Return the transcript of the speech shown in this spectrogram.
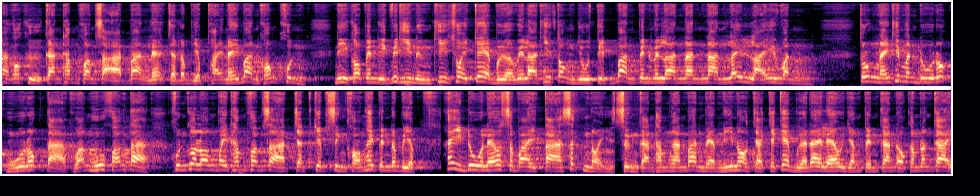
5 ก็คือการทำความสะอาดบ้านและจัดระเบียบภายในบ้านของคุณ นี่ก็เป็นอีกวิธีหนึ่งที่ช่วยแก้เบื่อเวลาที่ต้องอยู่ติดบ้านเป็นเวลานานๆหลายๆวัน ตรงไหนที่มันดูรกหูรกตาขวางหูขวางตา คุณก็ลองไปทำความสะอาดจัดเก็บสิ่งของให้เป็นระเบียบ ให้ดูแล้วสบายตาสักหน่อย ซึ่งการทำงานบ้านแบบนี้นอกจากจะแก้เบื่อได้แล้ว ยังเป็นการออกกำลังกาย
